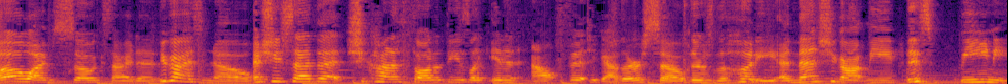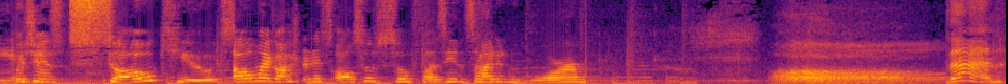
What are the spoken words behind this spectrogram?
oh, I'm so excited. You guys know. And she said that she kind of thought of these like in an outfit together. So there's the hoodie and then she got me this beanie, which is so cute. Oh my gosh, and it's also so fuzzy inside and warm. Then,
